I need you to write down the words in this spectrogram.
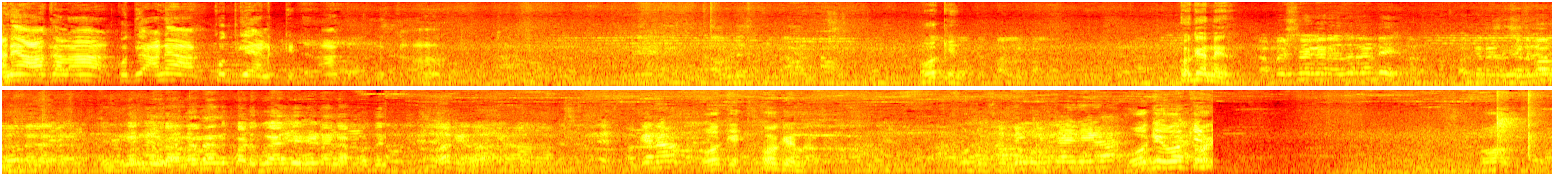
అనే ఆకలి కొద్దిగా అనే ఆ, కొద్దిగా వెనక్కి. ఓకే. ఓకే అన్నయ్య. కమిషనర్ గారు ఎదురండి మూడు వందల మంది కడుపు గాలి ఓకేనా? ఓకే. ఓకే అన్న. ఓకే. ఓకే. ఓకే.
